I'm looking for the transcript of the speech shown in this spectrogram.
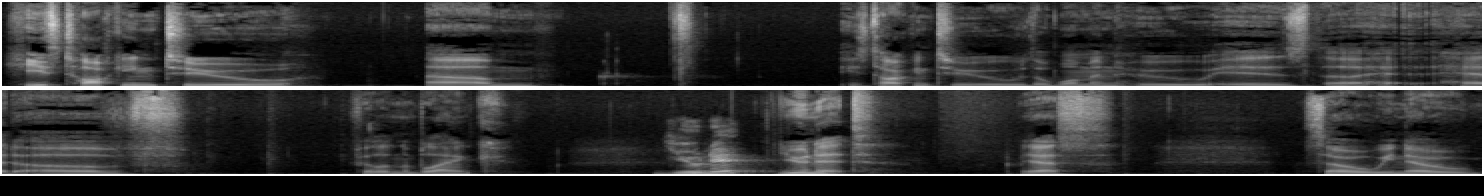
He's talking to um he's talking to the woman who is the he- head of fill in the blank unit. unit. Yes. So we know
